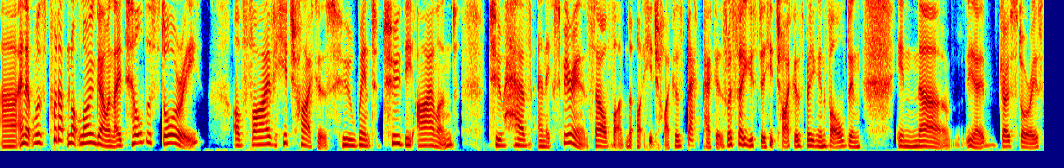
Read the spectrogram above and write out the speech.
uh, and it was put up not long ago, and they tell the story of five hitchhikers who went to the island to have an experience. So, hitchhikers, backpackers. We're so used to hitchhikers being involved in, in uh, you know, ghost stories.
